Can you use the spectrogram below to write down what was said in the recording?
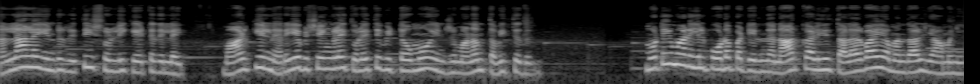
நல்லா இல்லை என்று ரித்தீஷ் சொல்லி கேட்டதில்லை. வாழ்க்கையில் நிறைய விஷயங்களை தொலைத்து விட்டோமோ என்று மனம் தவித்தது. மொட்டை மாடியில் போடப்பட்டிருந்த நாற்காலியில் தளர்வாய் அமர்ந்தாள் யாமினி.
